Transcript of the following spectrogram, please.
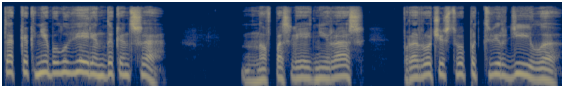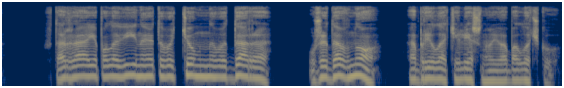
так как не был уверен до конца. Но в последний раз пророчество подтвердило, Вторая половина этого темного дара уже давно обрела телесную оболочку.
